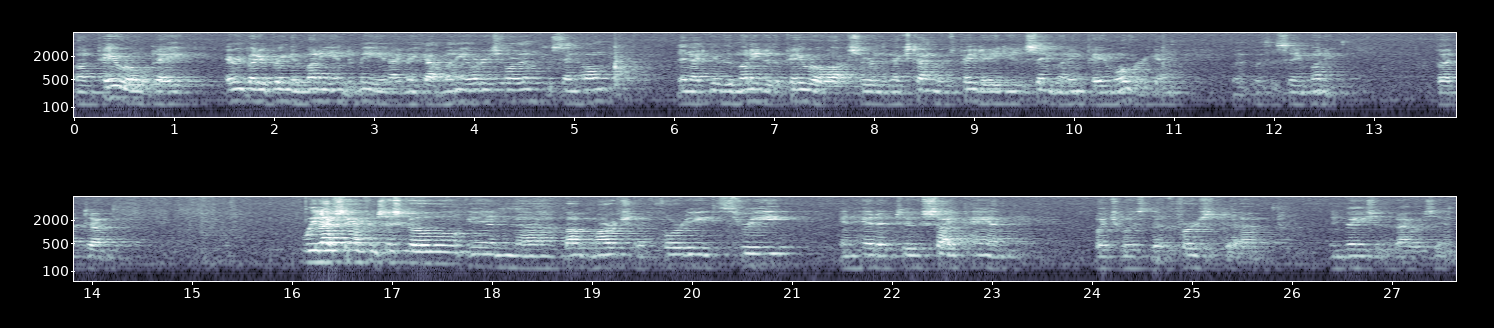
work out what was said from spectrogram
on payroll day, everybody bringing money into me and I'd make out money orders for them to send home. Then I'd give the money to the payroll officer and the next time it was payday, he'd use the same money and pay him over again with, with the same money. But uh, we left San Francisco in uh, about March of 43 and headed to Saipan, which was the first uh, invasion that I was in.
